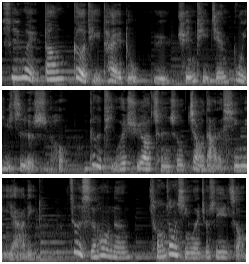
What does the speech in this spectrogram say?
是因为当个体态度与群体间不一致的时候，个体会需要承受较大的心理压力。这个时候呢，从众行为就是一种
